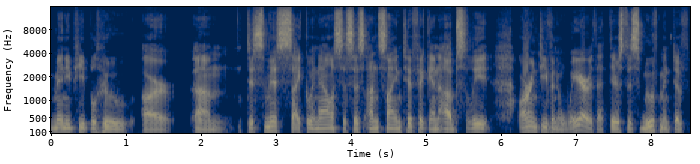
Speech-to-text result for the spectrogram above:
many people who are um, dismiss psychoanalysis as unscientific and obsolete aren't even aware that there's this movement of,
